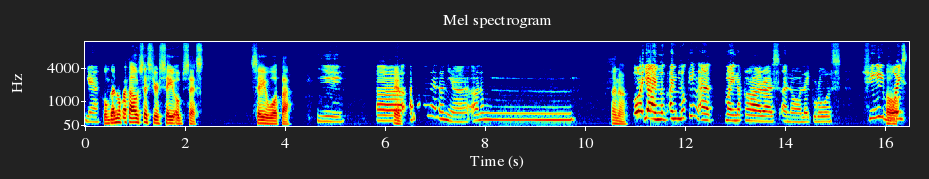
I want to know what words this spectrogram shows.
yeah. Kung ganun ka ka-obsessed, you're Seiyu obsessed. Seiyu Wota. Yeah. Yeah. Uh, anong ano niya? Anong Ano? Oh, yeah, I'm look I'm looking at my Nakahara's ano, like roles. She Oo. voiced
